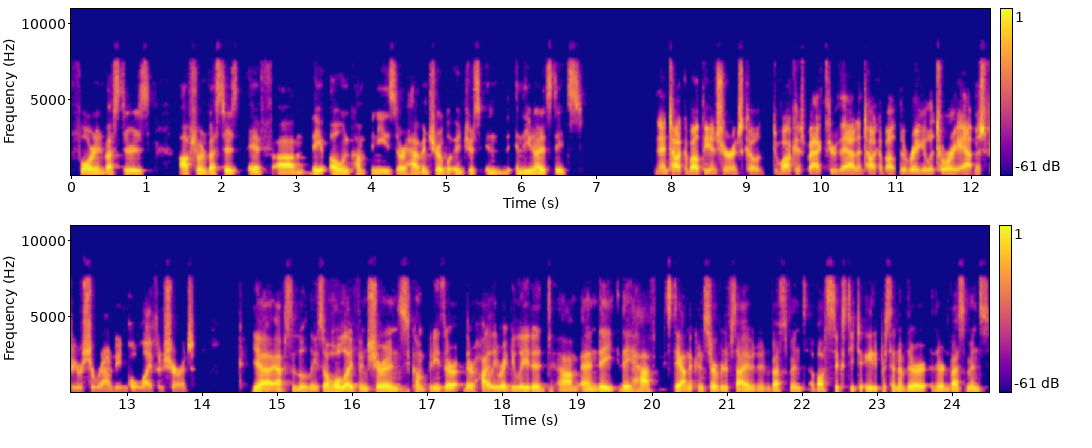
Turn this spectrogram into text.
foreign investors offshore investors if um, they own companies or have insurable interests in in the United States. And talk about the insurance code. Walk us back through that and talk about the regulatory atmosphere surrounding whole life insurance. Yeah, absolutely. So whole life insurance companies are they're highly regulated um, and they they have to stay on the conservative side of investments. About 60 to 80 percent of their their investments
